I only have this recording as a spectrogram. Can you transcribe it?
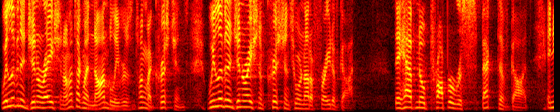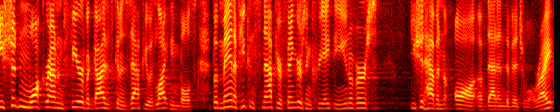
We live in a generation, I'm not talking about non believers, I'm talking about Christians. We live in a generation of Christians who are not afraid of God. They have no proper respect of God. And you shouldn't walk around in fear of a guy that's to zap you with lightning bolts. But man, if you can snap your fingers and create the universe, you should have an awe of that individual, right?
